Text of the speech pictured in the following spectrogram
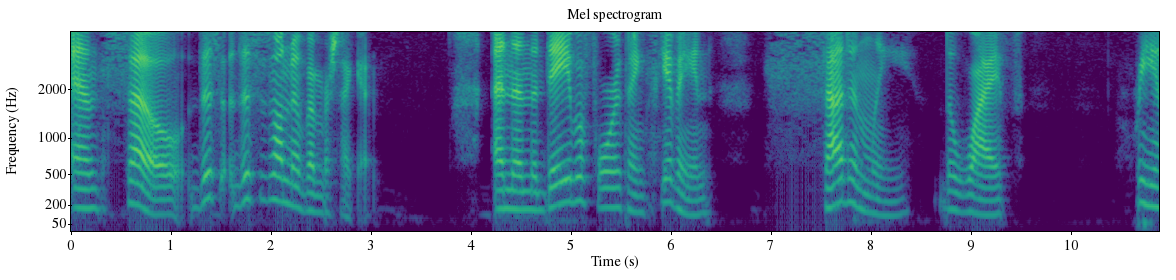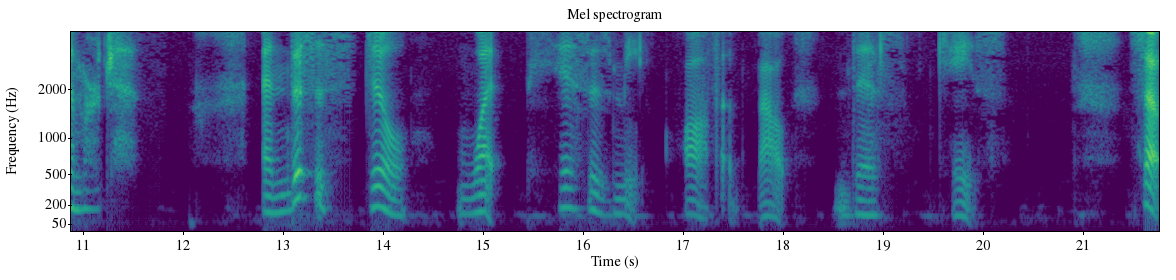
And so this this is on November 2nd. And then the day before Thanksgiving, suddenly the wife reemerges. And this is still what pisses me off about this case. So,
